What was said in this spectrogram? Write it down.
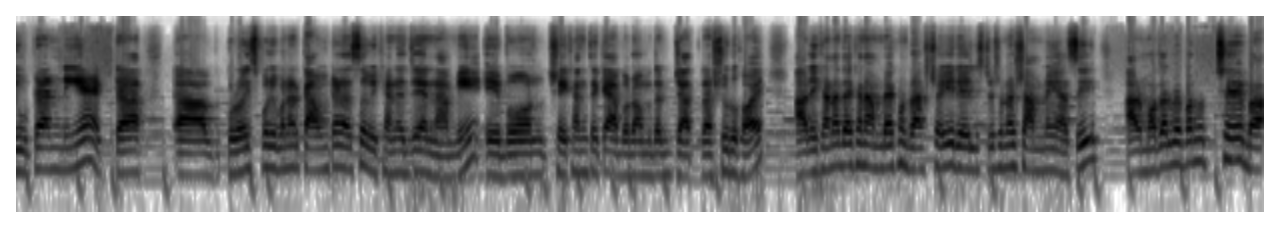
ইউটার্ন নিয়ে একটা রয়েস পরিবহনের কাউন্টার আছে, ওইখানে যে নামি এবং সেখান থেকে আবারও আমাদের যাত্রা শুরু হয়। আর এখানে দেখেন আমরা এখন রাজশাহী রেল স্টেশনের সামনেই আছি। আর মজার ব্যাপার হচ্ছে বা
